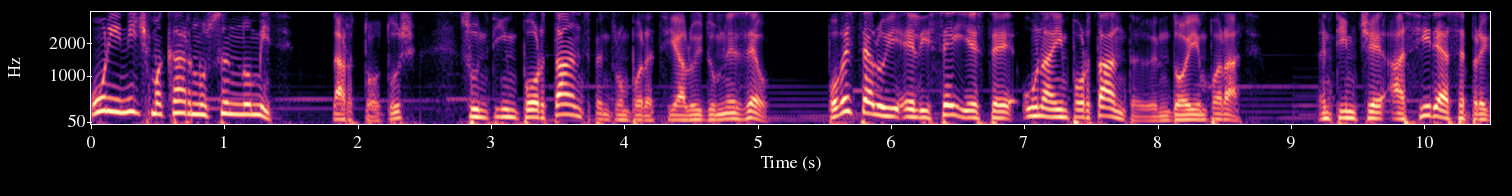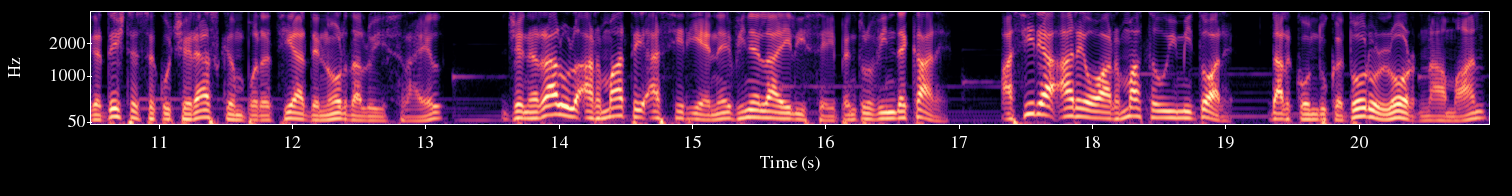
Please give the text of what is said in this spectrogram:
Unii nici măcar nu sunt numiți, dar totuși sunt importanți pentru împărăția lui Dumnezeu. Povestea lui Elisei este una importantă în doi împărați. În timp ce Asiria se pregătește să cucerească împărăția de nord a lui Israel, generalul armatei asiriene vine la Elisei pentru vindecare. Asiria are o armată uimitoare, dar conducătorul lor, Naaman,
